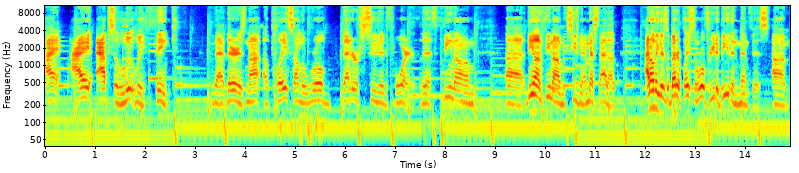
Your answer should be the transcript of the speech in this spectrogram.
I I absolutely think that there is not a place on the world better suited for the phenom, uh, neon phenom. Excuse me, I messed that up. I don't think there's a better place in the world for you to be than Memphis. Um,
